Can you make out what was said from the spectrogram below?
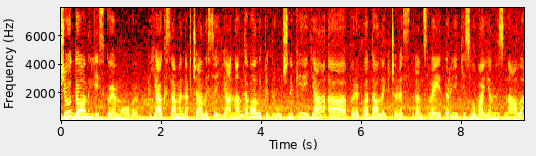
Щодо англійської мови, як саме навчалася я? Нам давали підручники, я перекладала їх через транслейтер, які слова я не знала.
